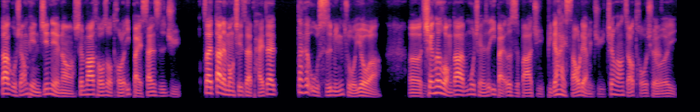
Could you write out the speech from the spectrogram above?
大谷翔平今年哦，先发投手投了一百三十局，在大联盟其实排在大概五十名左右啊。呃，千贺广大目前是一百二十八局，比他还少两局，基本上只要投球而已。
